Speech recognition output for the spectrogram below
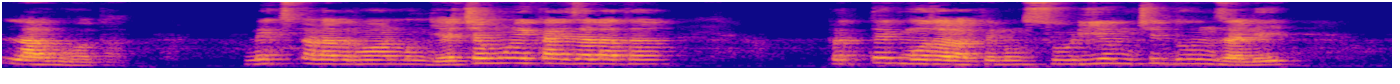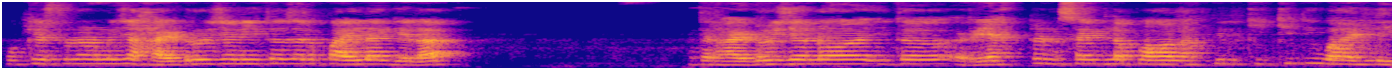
लागू होतात. नेक्स्ट अनादर वन मग याच्यामुळे काय झालं आता? प्रत्येक मोजावं लागते मग सोडियमचे दोन झाले. ओके स्टुडंट म्हणजे हायड्रोजन इथं जर पाहिला गेला तर हायड्रोजन इथं रिॲक्टंट साईडला पाहावं लागतील की किती वाढली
